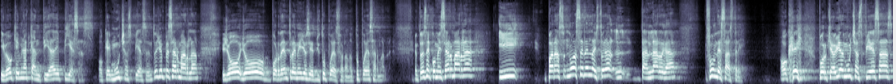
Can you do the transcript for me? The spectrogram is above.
y veo que hay una cantidad de piezas, ok, muchas piezas. Entonces yo empecé a armarla y yo, yo por dentro de mí yo decía, tú puedes, Fernando, tú puedes armarla. Entonces comencé a armarla y para no hacer en la historia tan larga, fue un desastre. ¿Ok? Porque habían muchas piezas,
